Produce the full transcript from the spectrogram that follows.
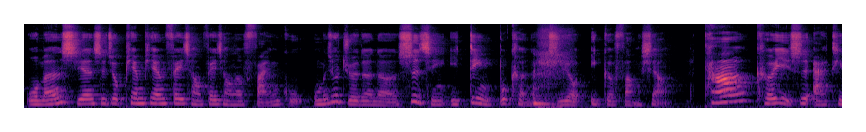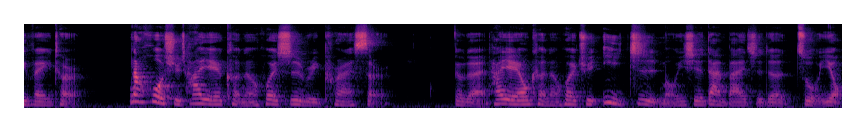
我们实验室就偏偏非常非常的反骨，我们就觉得呢，事情一定不可能只有一个方向，它可以是 activator，那或许它也可能会是 repressor。对不对？它也有可能会去抑制某一些蛋白质的作用，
